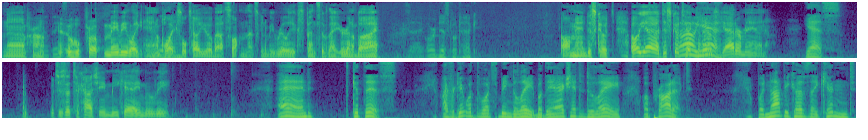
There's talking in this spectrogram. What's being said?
Nah, You pro- so? pro- maybe like Aniplex One. will tell you about something that's going to be really expensive that you're going to buy. Or Discotek. Oh man, Disco. oh yeah, Discotek Oh, yeah. Yatterman, Yes, which is a Takashi Miike movie. and get this. I forget what what's being delayed, but they actually had to delay a product, but not because they couldn't.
